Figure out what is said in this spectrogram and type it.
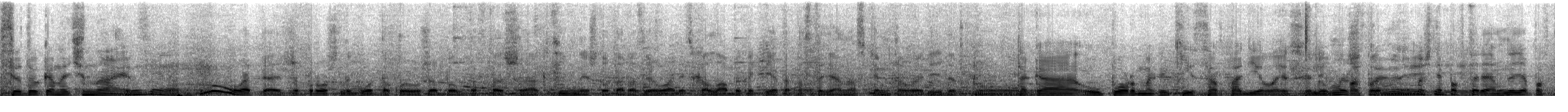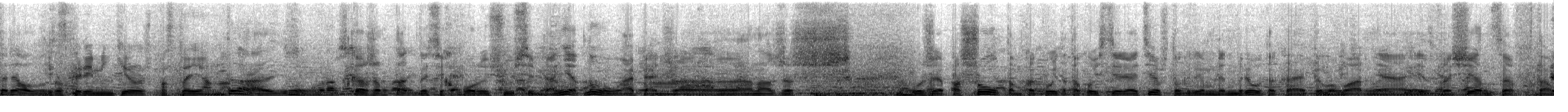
Все только начинается. Ну, опять же, прошлый год такой уже был достаточно активный, что-то развивались, коллабы какие-то постоянно с кем-то варили. Ну, Так а упор на какие сорта делаешь? Или мы, постоянно мы, мы ж не повторяем. Ну, я повторял. экспериментируешь постоянно? Да, ну, скажем так, до сих пор ищу себя. Нет, ну, опять же, она же уже пошел там какой-то такой стереотип, что Гремлин Брю такая пивоварня извращенцев, там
